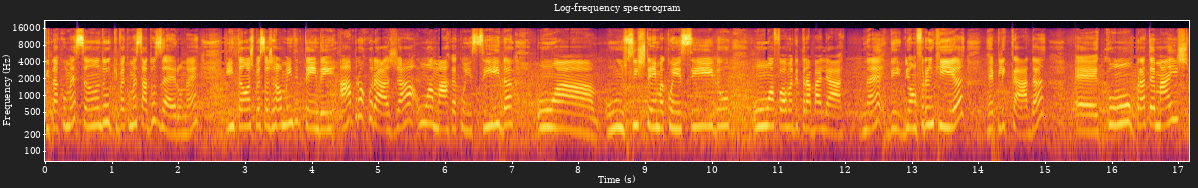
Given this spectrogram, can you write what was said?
está começando, que vai começar do zero, né? Então as pessoas realmente tendem a procurar já uma marca conhecida, uma, um sistema conhecido, uma forma de trabalhar, né? De, de uma franquia replicada, é, com para ter mais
